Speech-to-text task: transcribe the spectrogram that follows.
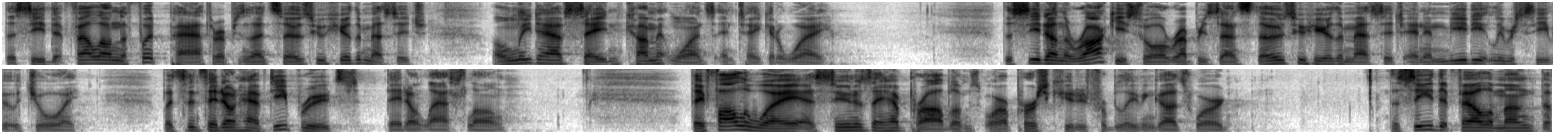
The seed that fell on the footpath represents those who hear the message, only to have Satan come at once and take it away. The seed on the rocky soil represents those who hear the message and immediately receive it with joy. But since they don't have deep roots, they don't last long. They fall away as soon as they have problems or are persecuted for believing God's word. The seed that fell among the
